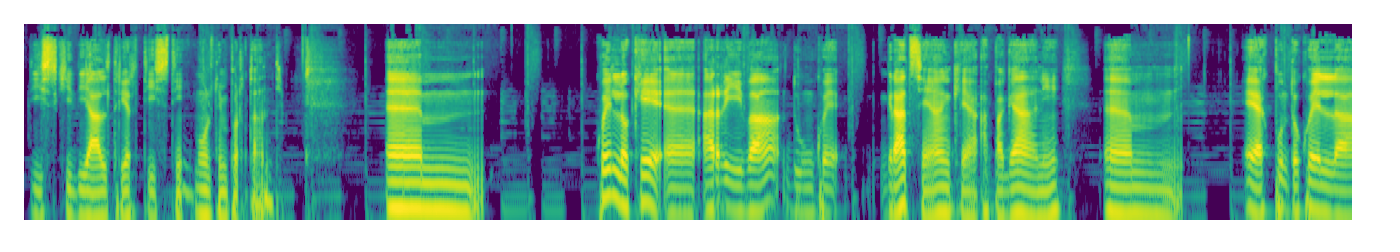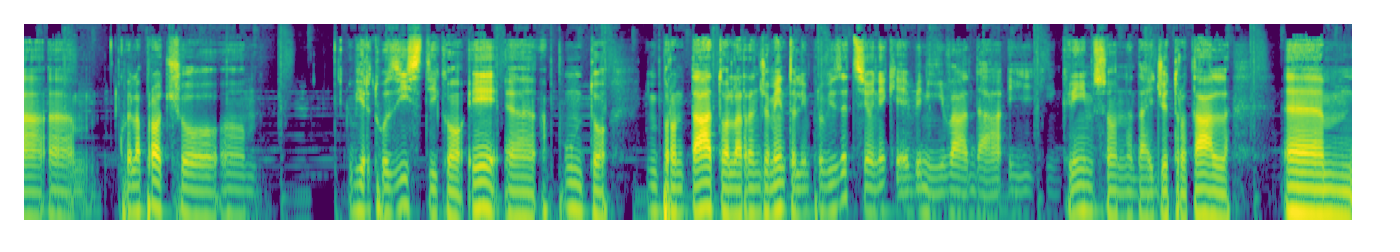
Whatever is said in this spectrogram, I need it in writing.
dischi di altri artisti molto importanti. Ehm, quello che eh, arriva, dunque, grazie anche a, a Pagani, ehm, è appunto quella, ehm, quell'approccio ehm, virtuosistico e eh, appunto improntato all'arrangiamento e all'improvvisazione che veniva dai King Crimson, dai Jethro Tull ehm,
